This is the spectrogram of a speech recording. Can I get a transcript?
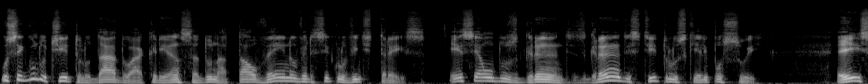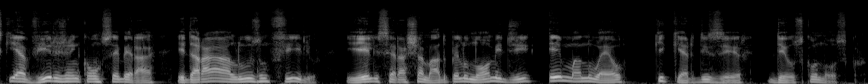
O segundo título dado à criança do Natal vem no versículo 23. Esse é um dos grandes, grandes títulos que ele possui. Eis que a Virgem conceberá e dará à luz um filho, e ele será chamado pelo nome de Emanuel, que quer dizer Deus conosco.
